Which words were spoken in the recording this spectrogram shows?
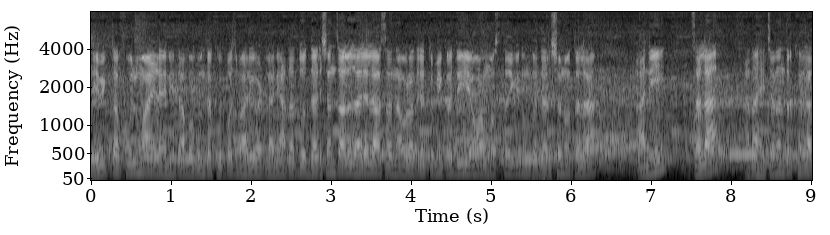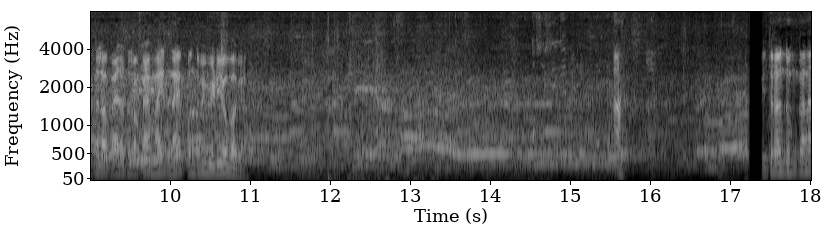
देवीकता फूल माळल्या आणि त्या बघून तर खूपच भारी वाटलं. आणि आता तो दर्शन चालू झालेला असा. नवरात्रीत तुम्ही कधी येवा. मस्त आहे की तुमचं दर्शन होतला. आणि चला आता ह्याच्यानंतर खरं जाताला काय जाताला काय माहीत नाही पण तुम्ही व्हिडिओ बघा. मित्रांनो तुमका ना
